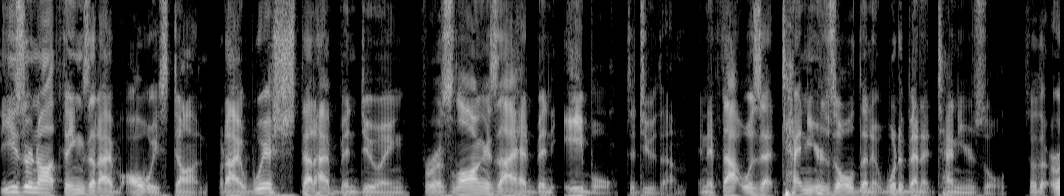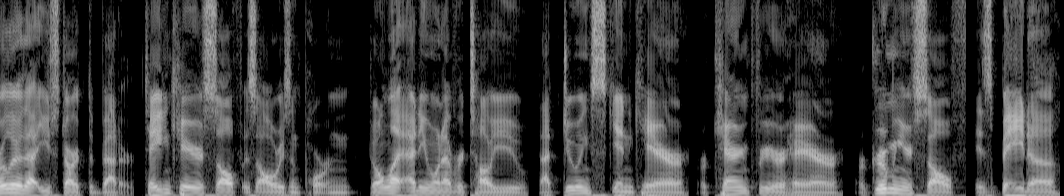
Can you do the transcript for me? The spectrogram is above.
These are not things that I've always done, but I wish that I've been doing for as long as I had been able to do them. And if that was at 10 years old, then it would have been at 10 years old. So the earlier that you start, the better. Taking care of yourself is always important. Don't let anyone ever tell you that doing skincare or caring for your hair or grooming yourself is beta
